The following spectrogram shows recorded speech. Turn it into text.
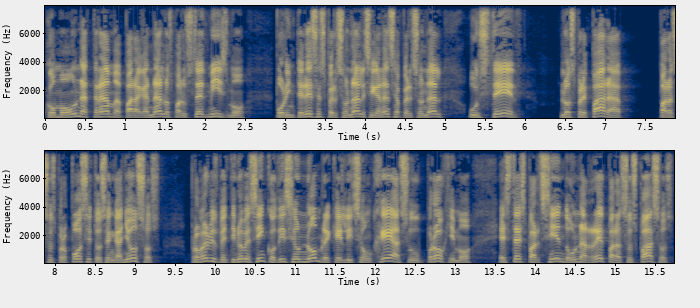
como una trama para ganarlos para usted mismo, por intereses personales y ganancia personal, usted los prepara para sus propósitos engañosos. Proverbios 29.5 dice un hombre que lisonjea a su prójimo está esparciendo una red para sus pasos.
